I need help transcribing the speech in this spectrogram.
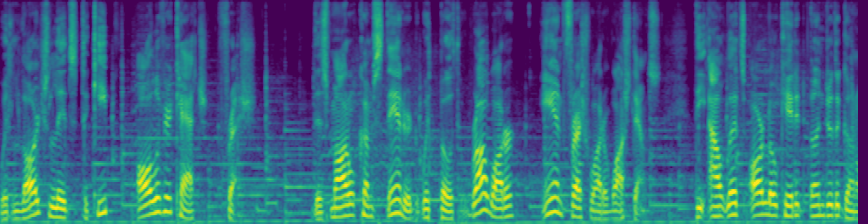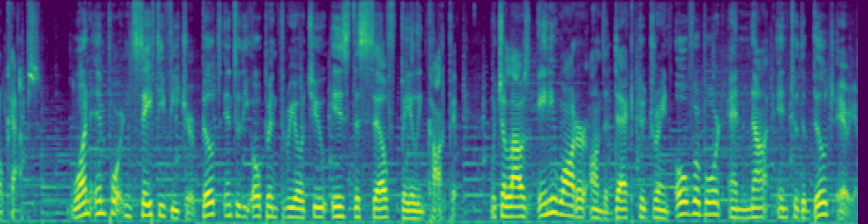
with large lids to keep all of your catch fresh. This model comes standard with both raw water and freshwater washdowns. The outlets are located under the gunnel caps. One important safety feature built into the Open 302 is the self-bailing cockpit, which allows any water on the deck to drain overboard and not into the bilge area.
